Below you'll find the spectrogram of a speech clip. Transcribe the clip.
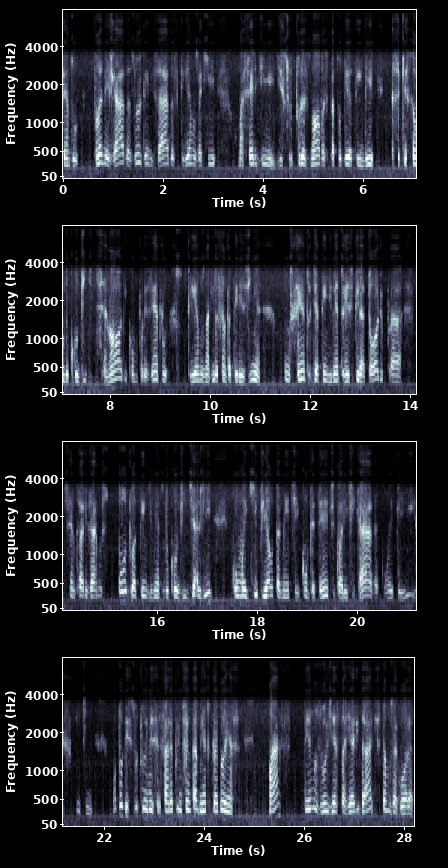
sendo planejadas, organizadas, criamos aqui uma série de, de estruturas novas para poder atender essa questão do Covid-19, como por exemplo, criamos na Vila Santa Terezinha um centro de atendimento respiratório para centralizarmos todo o atendimento do Covid ali, com uma equipe altamente competente, qualificada, com EPIs, enfim, com toda a estrutura necessária para o enfrentamento da doença. Mas temos hoje esta realidade, estamos agora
